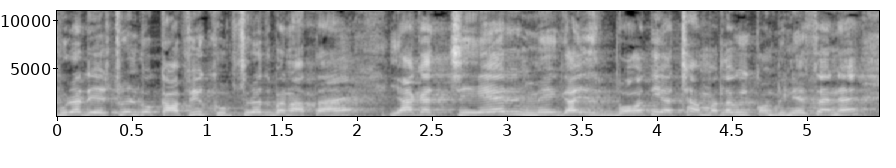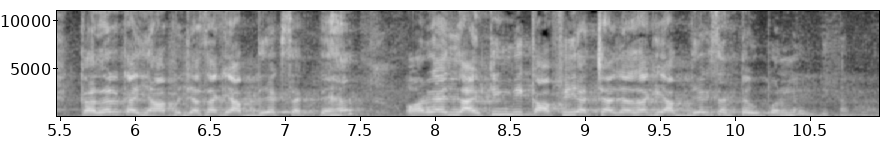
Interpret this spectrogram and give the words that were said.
पूरा रेस्टोरेंट को काफ़ी खूबसूरत बनाता है। यहाँ का चेयर में गाइज़ बहुत ही अच्छा मतलब कि कॉम्बिनेशन है कलर का यहाँ पे, जैसा कि आप देख सकते हैं। और गाइज़ लाइटिंग भी काफ़ी अच्छा जैसा कि आप देख सकते हैं ऊपर में। दिखा ना भाई,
